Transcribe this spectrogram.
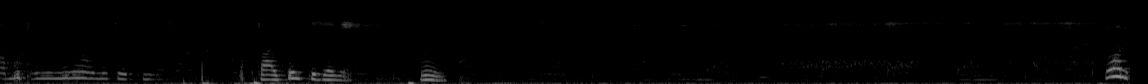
Ben bu teli niye onu seçmiyor? Sayfa etti bebe. Hı. Lan.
